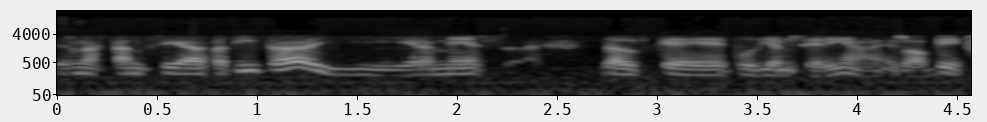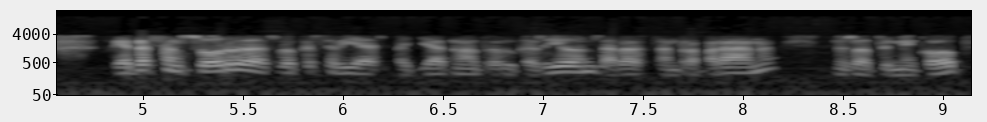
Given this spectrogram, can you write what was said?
és una estància petita i era més dels que podíem ser-hi, eh, és obvi. Aquest ascensor es veu que s'havia espatllat en altres ocasions, ara l'estan reparant, no és el primer cop,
